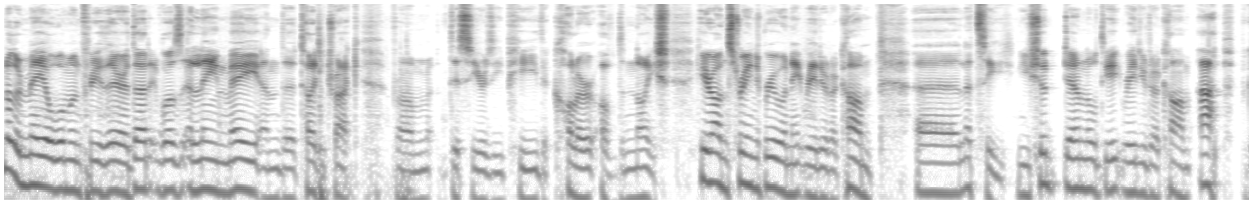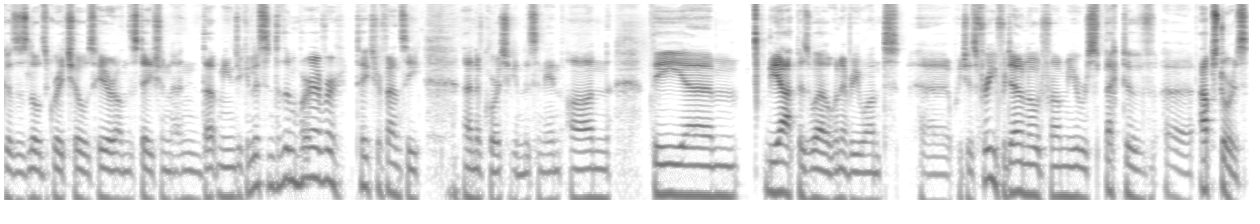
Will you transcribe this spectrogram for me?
Another Mayo woman for you there. That was Elaine Mai and the title track from this year's EP, The Colour of the Night, here on Strange Brew on 8radio.com. Uh, let's see, you should download the 8radio.com app because there's loads of great shows here on the station, and that means you can listen to them wherever takes your fancy. And of course, you can listen in on the. Um, the app as well whenever you want, uh, which is free for download from your respective uh, app stores.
